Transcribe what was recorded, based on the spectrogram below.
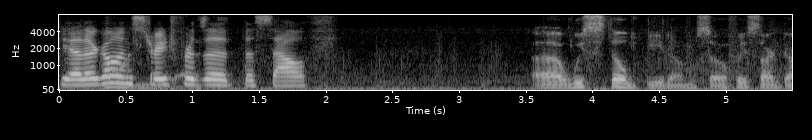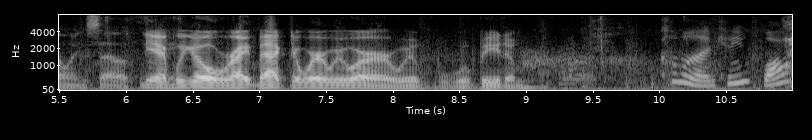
Yeah, they're going Oh, straight for the the south. Uh, we still beat them, so if we start going south. Yeah, if we go right back to where we were, we'll we'll beat them. Come on, can you walk?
